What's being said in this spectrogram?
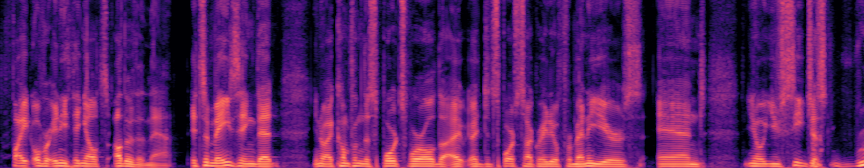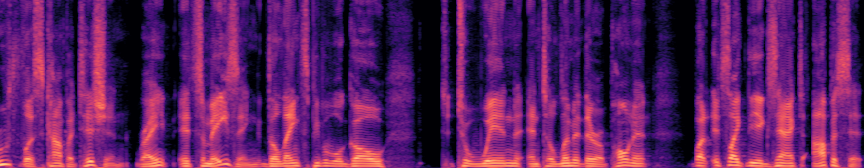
fight over anything else other than that. It's amazing that, you know, I come from the sports world. I, I did sports talk radio for many years, and, you know, you see just ruthless competition, right? It's amazing the lengths people will go t- to win and to limit their opponent but it's like the exact opposite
